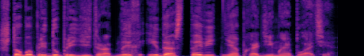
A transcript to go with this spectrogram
чтобы предупредить родных и доставить необходимое платье.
